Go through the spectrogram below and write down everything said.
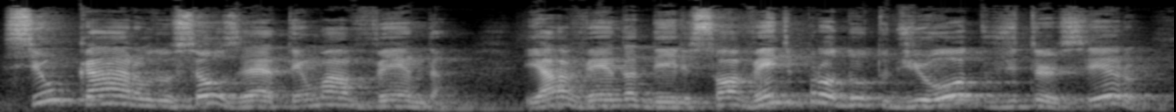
Se o cara, do seu Zé, tem uma venda e a venda dele só vende produto de outro, de terceiro,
